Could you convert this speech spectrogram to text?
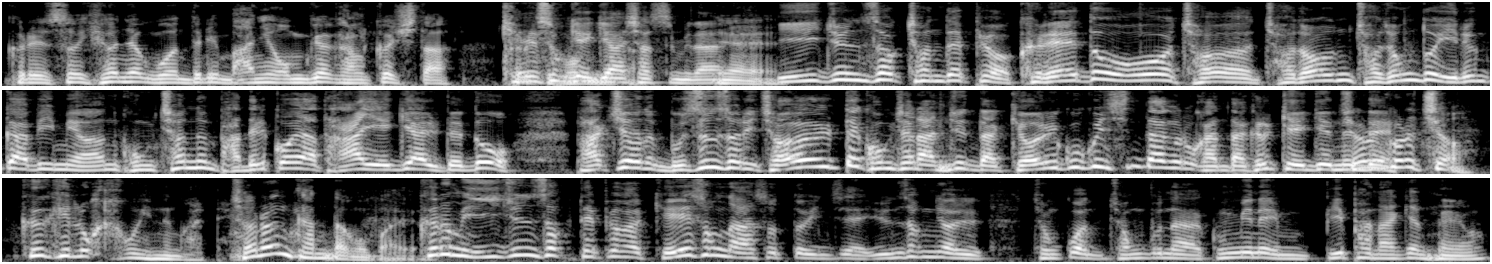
그래서 현역 의원들이 많이 옮겨갈 것이다. 계속. 얘기하셨습니다. 예. 이준석 전 대표 그래도 저, 저, 저 정도 이름값이면 공천은 받을 거야 다 얘기할 때도 박지원은 무슨 소리 절대 공천 안 준다. 결국은 신당으로 간다. 그렇게 얘기했는데 저는 그렇죠. 그 길로 가고 있는 것 같아요. 저는 간다고 봐요. 그러면 이준석 대표가 계속 나와서 또 이제 윤석열 정권 정부나 국민의힘 비판하겠네요.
